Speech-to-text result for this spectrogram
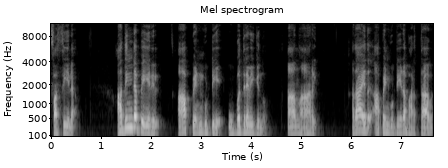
ഫസീല. അതിന്റെ പേരിൽ ആ പെൺകുട്ടിയെ ഉപദ്രവിക്കുന്നു. ആ നാറി. അതായത് ആ പെൺകുട്ടിയുടെ ഭർത്താവ്.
